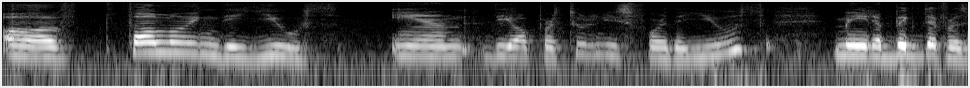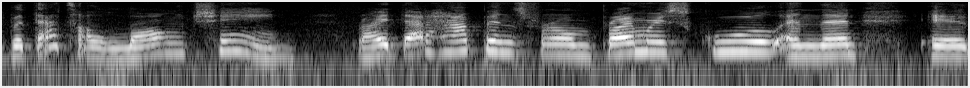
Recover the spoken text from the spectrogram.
of following the youth and the opportunities for the youth made a big difference. But that's a long chain, right? That happens from primary school and then. Uh,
